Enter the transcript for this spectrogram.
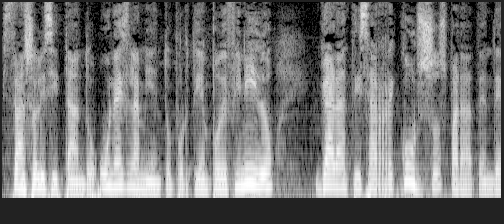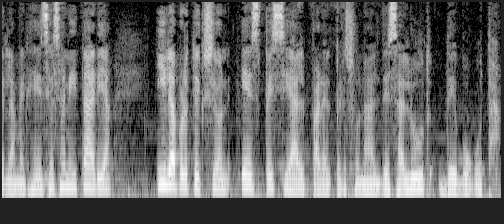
Están solicitando un aislamiento por tiempo definido, garantizar recursos para atender la emergencia sanitaria y la protección especial para el personal de salud de Bogotá.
